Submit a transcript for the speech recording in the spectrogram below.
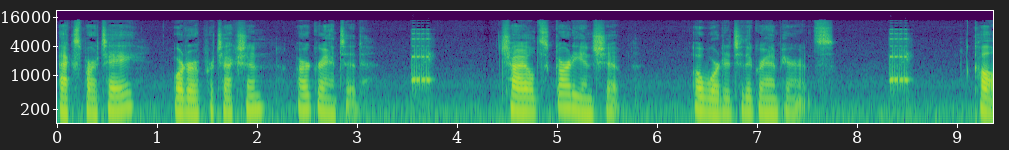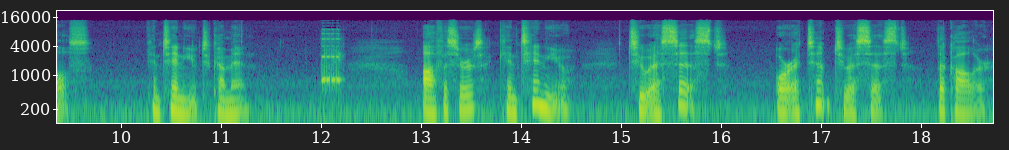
Ex parte, order of protection are granted. Child's guardianship awarded to the grandparents. Calls continue to come in. Officers continue to assist or attempt to assist the caller.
